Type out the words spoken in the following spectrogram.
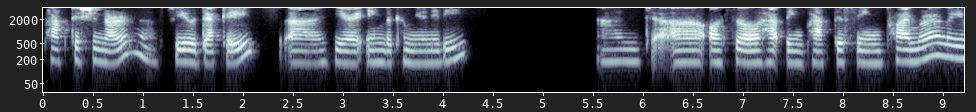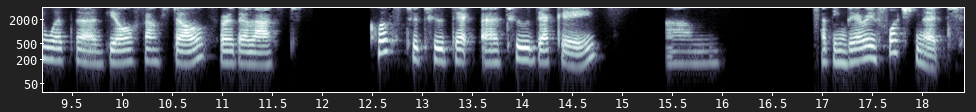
practitioner, a few decades uh, here in the community and uh, also have been practicing primarily with uh, Gil Fronsdal for the last close to two, de- uh, two decades. Um, I've been very fortunate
